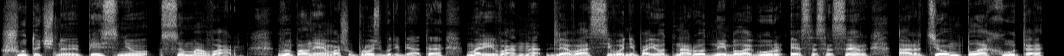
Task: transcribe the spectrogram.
шуточную песню «Самовар». Выполняем вашу просьбу, ребята. Мария Ивановна, для вас сегодня поет народный балагур СССР Артем Плохута,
